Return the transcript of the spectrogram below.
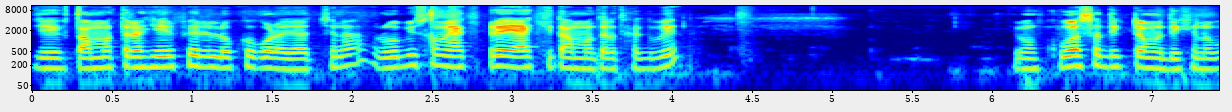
যে তাপমাত্রা হেরফের লক্ষ্য করা যাচ্ছে না। রবি সময় এক, প্রায় একই তাপমাত্রা থাকবে। এবং কুয়াশার দিকটা আমরা দেখে নেব।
